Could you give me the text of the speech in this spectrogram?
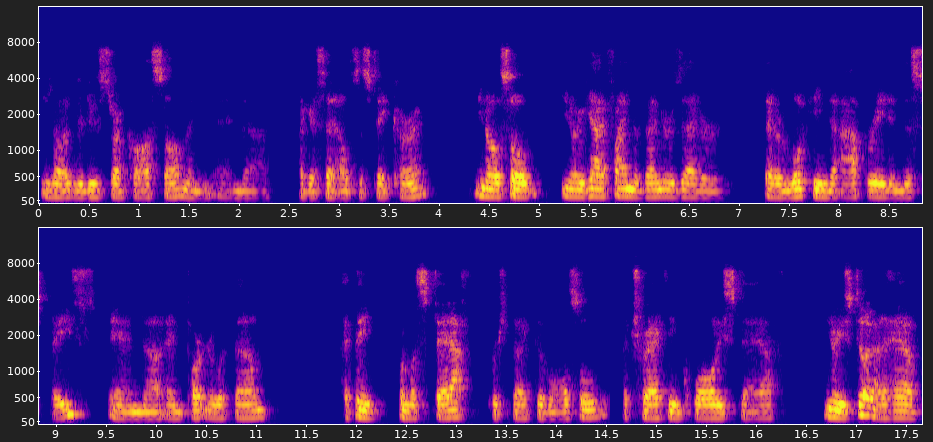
you know it reduces our costs some and and uh, I guess that helps us stay current. You know, so you know you got to find the vendors that are that are looking to operate in this space and uh, and partner with them. I think from a staff perspective, also attracting quality staff. You know, you still got to have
